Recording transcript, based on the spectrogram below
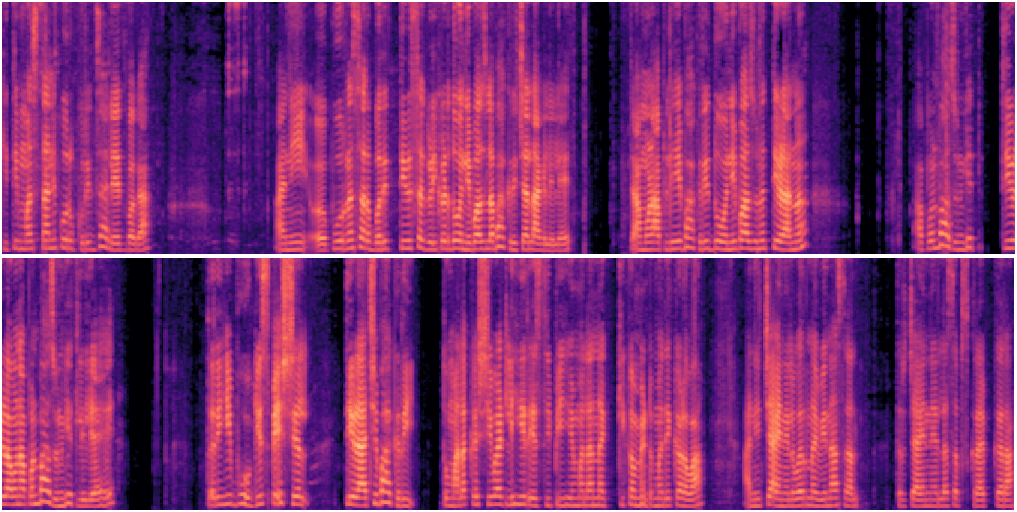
किती मस्त आणि कुरकुरीत झाले आहेत बघा. आणि पूर्ण सरभरीत तीळ सगळीकडे दोन्ही बाजूला भाकरीच्या लागलेल्या आहेत. त्यामुळे आपली ही भाकरी दोन्ही बाजूनं तिळानं आपण भाजून घेत तीळ लावून आपण भाजून घेतलेली आहे. तरी ही भोगी स्पेशल तिळाची भाकरी. तुम्हाला कशी वाटली ही रेसिपी हे मला नक्की कमेंटमध्ये कळवा. आणि चॅनेलवर नवीन असाल तर चॅनेलला सबस्क्राईब करा.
